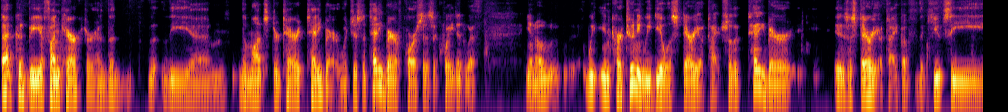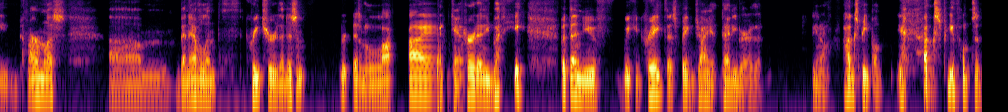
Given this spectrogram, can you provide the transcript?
that could be a fun character. The the the, um, the monster ter- teddy bear, which is the teddy bear, of course, is equated with, you know, we in cartooning we deal with stereotypes. So the teddy bear is a stereotype of the cutesy, harmless, um, benevolent creature that isn't isn't alive, can't hurt anybody. but then you've we could create this big giant teddy bear that you know hugs people, hugs people to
